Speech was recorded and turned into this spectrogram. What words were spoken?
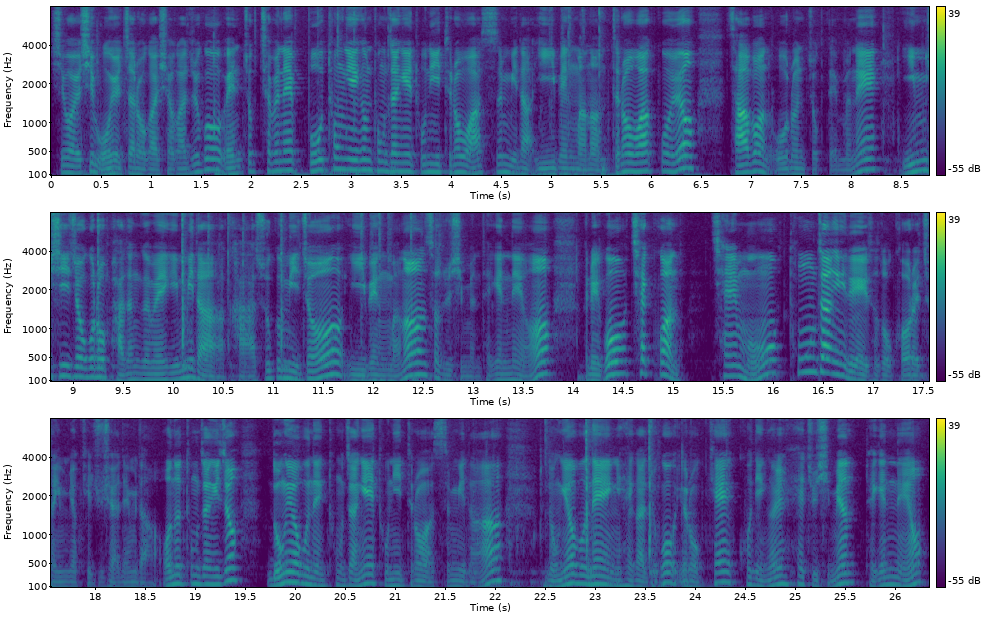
10월 15일자로 가셔가지고 왼쪽 차변에 보통 예금 통장에 돈이 들어왔습니다. 200만원 들어왔고요. 4번 오른쪽 때문에 임시적으로 받은 금액입니다. 가수금이죠. 200만원 써주시면 되겠네요. 그리고 채권 채무, 통장에 대해서도 거래처 입력해 주셔야 됩니다. 어느 통장이죠? 농협은행 통장에 돈이 들어왔습니다. 농협은행 해가지고 이렇게 코딩을 해주시면 되겠네요.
